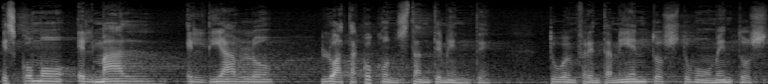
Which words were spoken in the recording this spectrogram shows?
es como el mal, el diablo, lo atacó constantemente. Tuvo enfrentamientos, tuvo momentos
